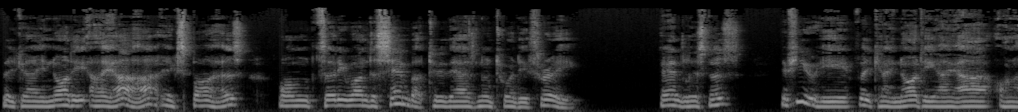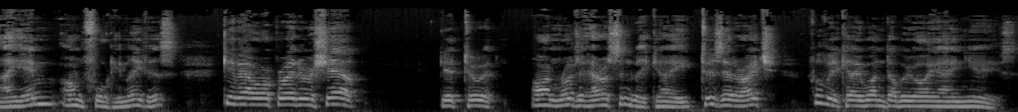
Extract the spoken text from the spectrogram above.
VK90AR expires on 31 December 2023. And listeners, if you hear VK90AR on AM on 40 metres, give our operator a shout. Get to it. I'm Roger Harrison, VK2ZRH, for VK1WIA News.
